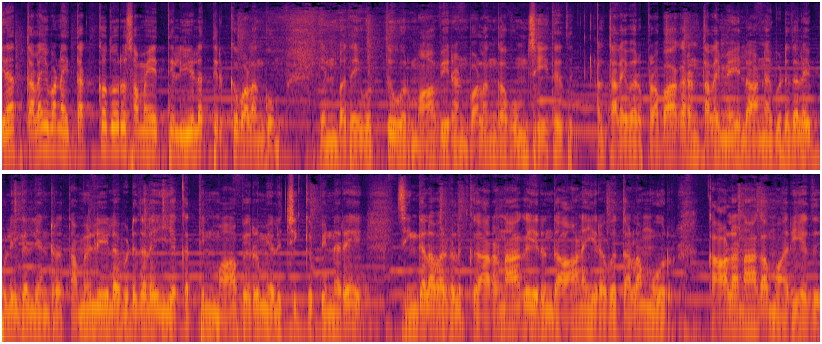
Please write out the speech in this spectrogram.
இனத்தலைவனை தக்கதொரு சமயத்தில் ஈழத்திற்கு வழங்கும் என்பதை ஒத்து ஒரு மாவீரன் வழங்கவும் செய்தது. தலைவர் பிரபாகரன் தலைமையிலான விடுதலை புலிகள் என்ற தமிழீழ விடுதலை இயக்கத்தின் மாபெரும் எழுச்சிக்கு பின்னரே சிங்களவர்களுக்கு அரணாக இருந்த ஆணையிரவு தளம் ஓர் காலனாக மாறியது.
